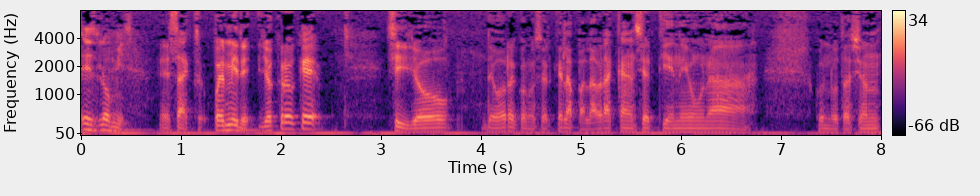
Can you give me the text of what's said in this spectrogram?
es lo mismo. Exacto. Pues mire, yo creo que sí, yo debo reconocer que la palabra cáncer tiene una connotación,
